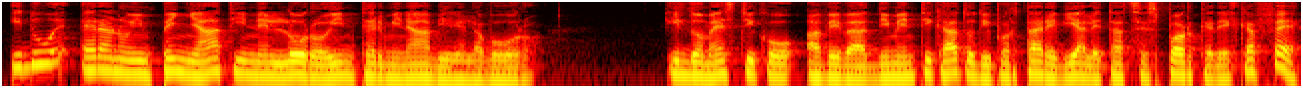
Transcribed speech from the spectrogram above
i due erano impegnati nel loro interminabile lavoro. Il domestico aveva dimenticato di portare via le tazze sporche del caffè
